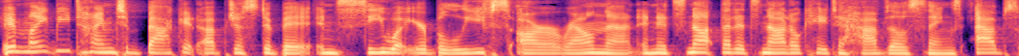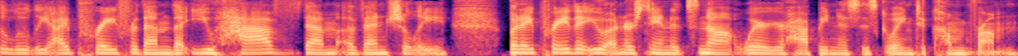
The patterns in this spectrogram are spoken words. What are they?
it might be time to back it up just a bit and see what your beliefs are around that. And it's not that it's not okay to have those things. Absolutely. I pray for them that you have them eventually, but I pray that you understand it's not where your happiness is going to come from.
